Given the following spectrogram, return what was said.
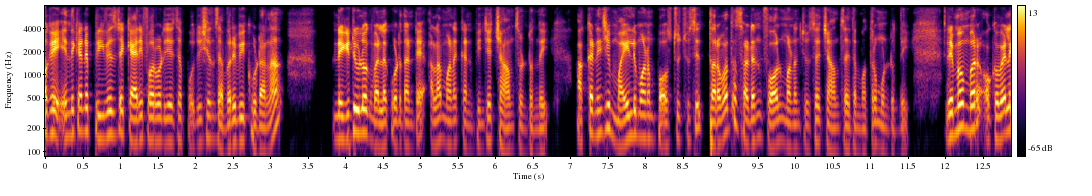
ఓకే ఎందుకంటే ప్రీవియస్ డే క్యారీ ఫార్వర్డ్ చేసే పొజిషన్స్ ఎవరివి కూడా నెగిటివ్లోకి వెళ్ళకూడదు వెళ్ళకూడదంటే అలా మనకు కనిపించే ఛాన్స్ ఉంటుంది. అక్కడి నుంచి మైల్డ్ మనం పాజిటివ్ చూసి తర్వాత సడన్ ఫాల్ మనం చూసే ఛాన్స్ అయితే మాత్రం ఉంటుంది. రిమెంబర్ ఒకవేళ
